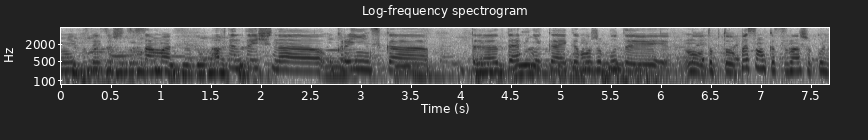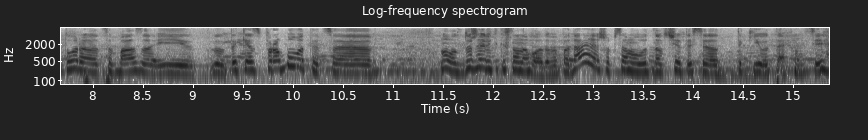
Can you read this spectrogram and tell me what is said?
мені здається, що це саме автентична українська техніка, яка може бути. Ну тобто, писанка це наша культура, це база, і ну, таке спробувати це. Ну, дуже рідкісна нагода випадає, щоб саме от навчитися такій от техніці.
